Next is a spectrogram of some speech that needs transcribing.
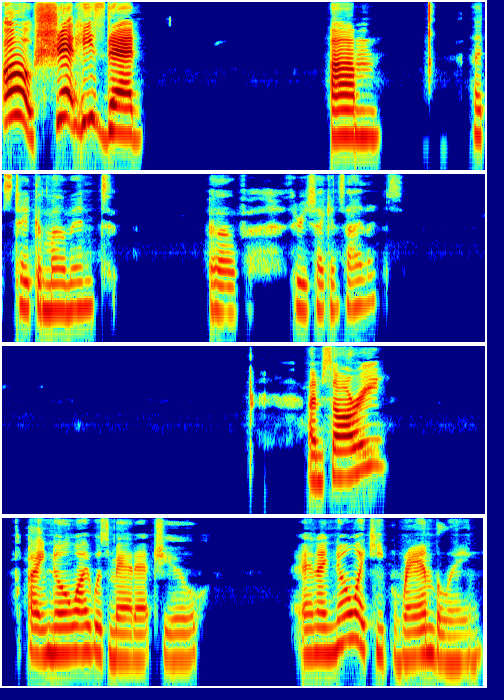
Oh shit, he's dead. Um, let's take a moment of three second silence. I'm sorry. I know I was mad at you. And I know I keep rambling.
